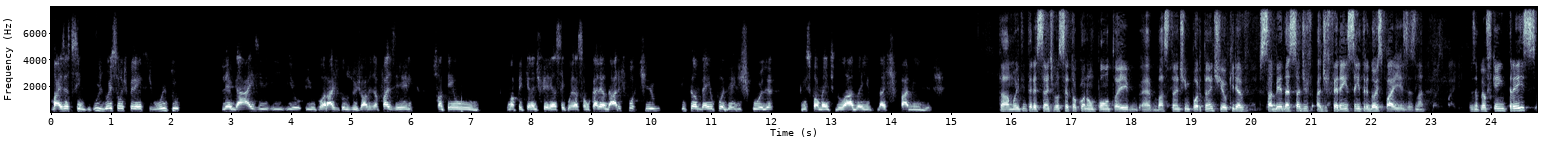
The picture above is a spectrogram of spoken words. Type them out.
Mas, assim, os dois são experiências muito legais e, e, e encorajo todos os jovens a fazerem. Só tem um, uma pequena diferença com relação ao calendário esportivo e também o poder de escolha, principalmente do lado aí das famílias. Tá, muito interessante. Você tocou num ponto aí é, bastante importante e eu queria saber dessa a diferença entre dois países, né? Por exemplo, eu fiquei em três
